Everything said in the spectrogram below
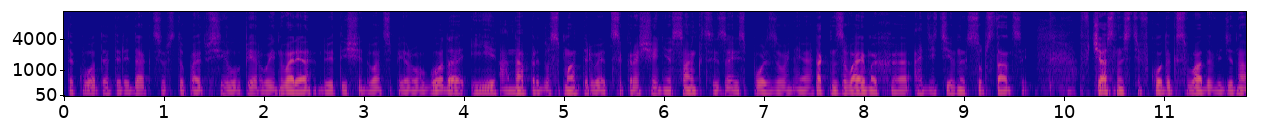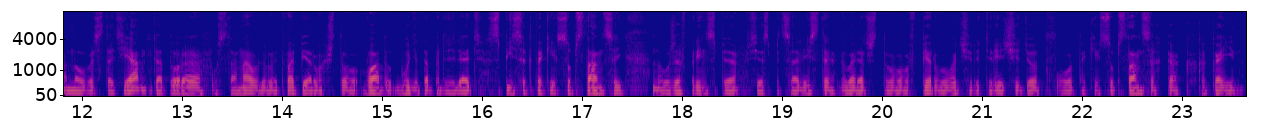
Так вот, эта редакция вступает в силу 1 января 2021 года, и она предусматривает сокращение санкций за использование так называемых э, аддитивных субстанций. В частности, в Кодекс ВАДА введена новая статья, которая устанавливает, во-первых, что ВАДА будет определять список таких субстанций, но уже, в принципе, все специалисты говорят, что в первую очередь речь идет о таких субстанциях, как кокаин.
